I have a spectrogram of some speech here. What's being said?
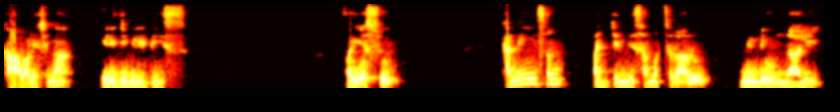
కావలసిన ఎలిజిబిలిటీస్. వయస్సు కనీసం పద్దెనిమిది సంవత్సరాలు నిండి ఉండాలి.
